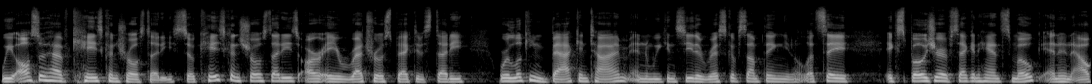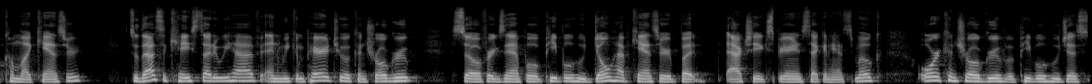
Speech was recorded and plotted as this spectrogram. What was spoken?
We also have case control studies. So, case control studies are a retrospective study. We're looking back in time and we can see the risk of something, you know, let's say exposure of secondhand smoke and an outcome like cancer. So, that's a case study we have, and we compare it to a control group. So, for example, people who don't have cancer but actually experience secondhand smoke, or control group of people who just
